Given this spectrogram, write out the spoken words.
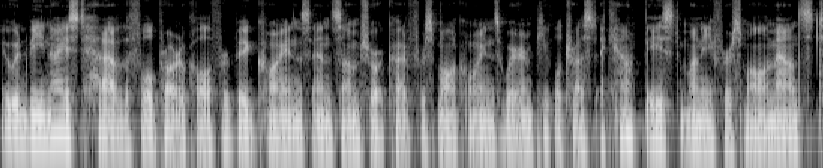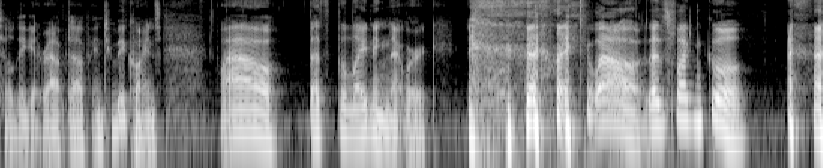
It would be nice to have the full protocol for big coins and some shortcut for small coins wherein people trust account based money for small amounts till they get wrapped up into bitcoins. Wow, that's the Lightning Network. like, wow, that's fucking cool.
